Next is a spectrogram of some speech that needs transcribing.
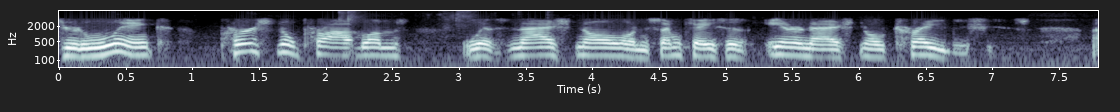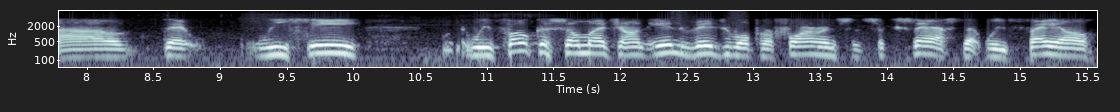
to link personal problems with national, in some cases, international trade issues. Uh, that we see, we focus so much on individual performance and success that we fail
